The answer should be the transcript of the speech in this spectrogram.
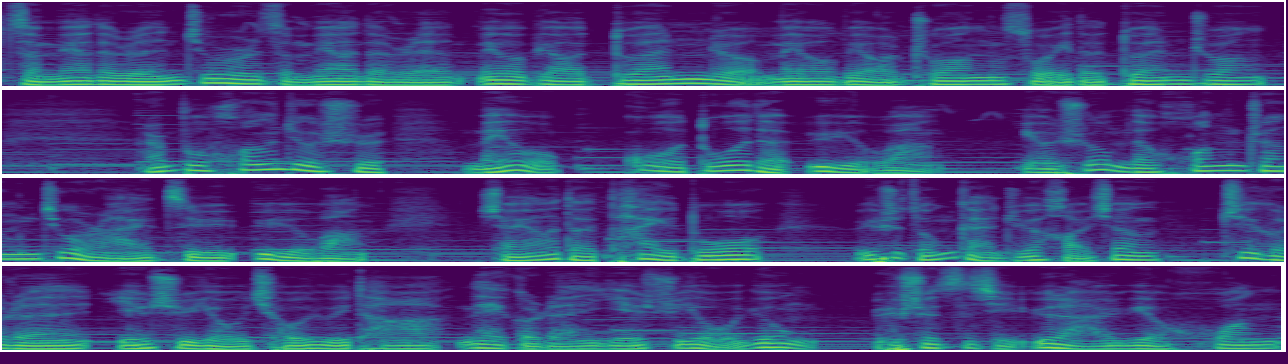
怎么样的人就是怎么样的人，没有必要端着，没有必要装所谓的端庄，而不慌就是没有过多的欲望。有时候我们的慌张就是来自于欲望，想要的太多，于是总感觉好像这个人也许有求于他，那个人也许有用，于是自己越来越慌。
